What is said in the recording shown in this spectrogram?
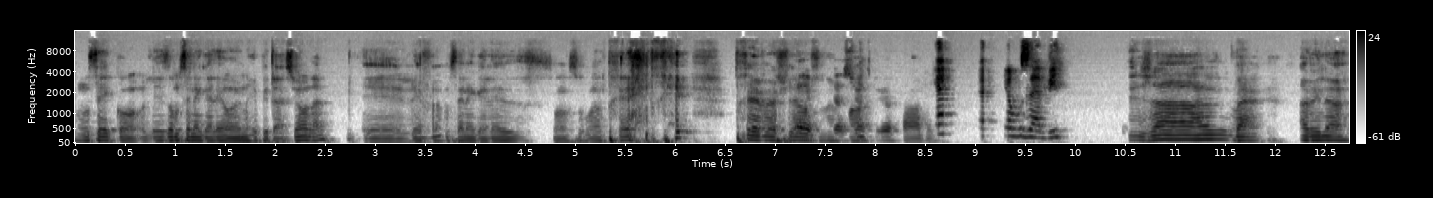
on sait que les hommes sénégalais ont une réputation là, et les femmes sénégalaises sont souvent très, très, Très méfiante. Quelle vous avez? Genre, ben, Amina,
